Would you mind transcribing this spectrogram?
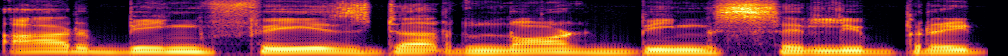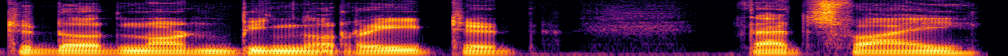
are being faced or not being celebrated or not being rated. That's why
